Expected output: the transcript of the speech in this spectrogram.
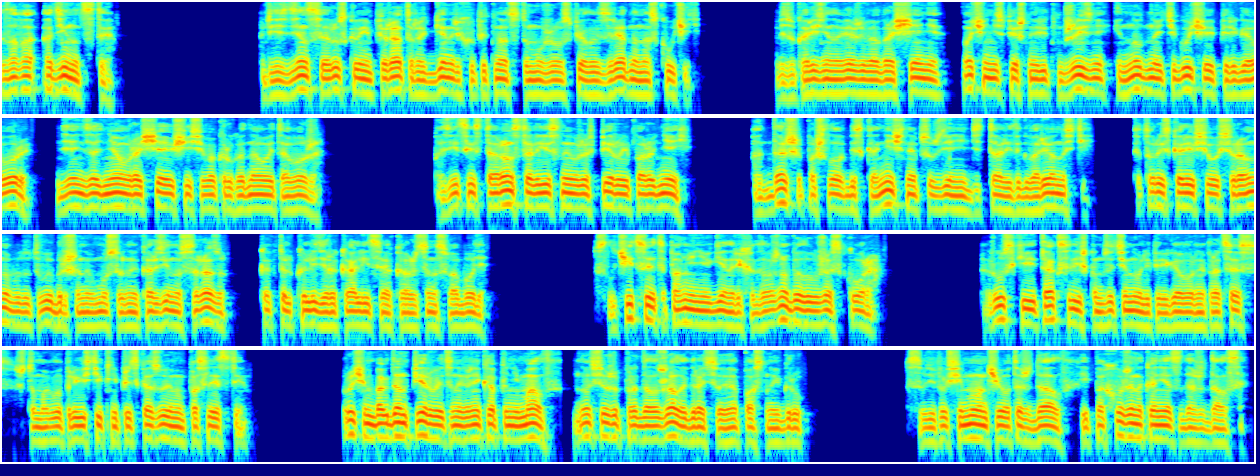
Глава 11. Резиденция русского императора Генриху XV уже успела изрядно наскучить. Безукоризненно вежливое обращение, очень неспешный ритм жизни и нудные тягучие переговоры, день за днем вращающиеся вокруг одного и того же. Позиции сторон стали ясны уже в первые пару дней, а дальше пошло бесконечное обсуждение деталей договоренностей, которые, скорее всего, все равно будут выброшены в мусорную корзину сразу, как только лидеры коалиции окажутся на свободе. Случиться это, по мнению Генриха, должно было уже скоро. Русские и так слишком затянули переговорный процесс, что могло привести к непредсказуемым последствиям. Впрочем, Богдан I это наверняка понимал, но все же продолжал играть свою опасную игру. Судя по всему, он чего-то ждал и, похоже, наконец дождался.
